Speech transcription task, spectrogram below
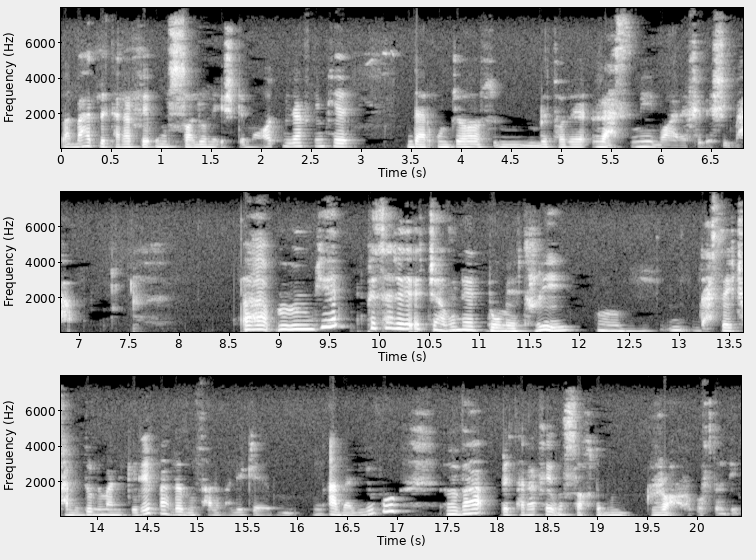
و بعد به طرف اون سالن اجتماعات می‌رفتیم که در اونجا به طور رسمی معرفی بشیم به هم. یه پسر جوان دو متری دسته چمدون من گرفت بعد از اون سلام علیک اولیه و و به طرف اون ساختمون راه افتادیم.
